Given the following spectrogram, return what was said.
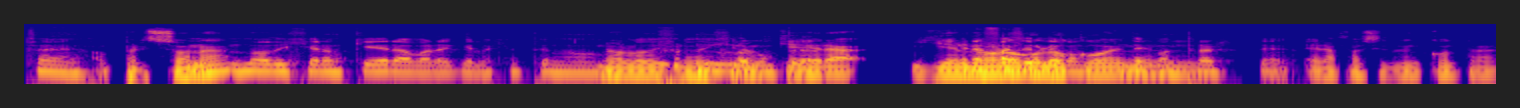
Sí. a personas. No dijeron que era para que la gente no, No lo, no lo dijeron que era y él era no lo de, colocó en de el- sí. Era fácil de encontrar.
